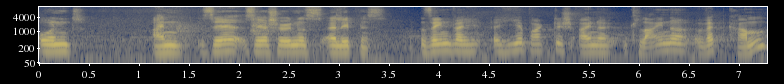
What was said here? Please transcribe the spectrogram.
und ein sehr, sehr schönes Erlebnis. Sehen wir hier praktisch eine kleine Webcam.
